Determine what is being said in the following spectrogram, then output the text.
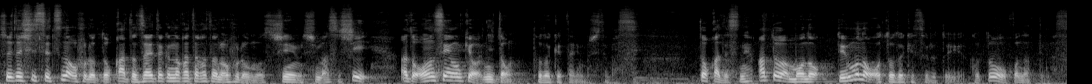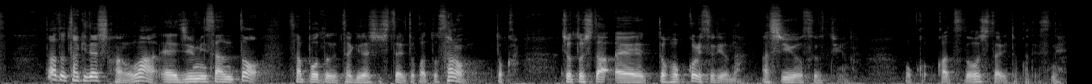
そういった施設のお風呂とかあと在宅の方々のお風呂も支援しますしあと温泉を今日2トン届けたりもしてます。とかですね。あとは物というものをお届けするということを行っています。あと炊き出し班は、えー住民さんとサポートで炊き出ししたりとかとサロンとかちょっとした、えーっとほっこりするような足湯をするというような活動をしたりとかですね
